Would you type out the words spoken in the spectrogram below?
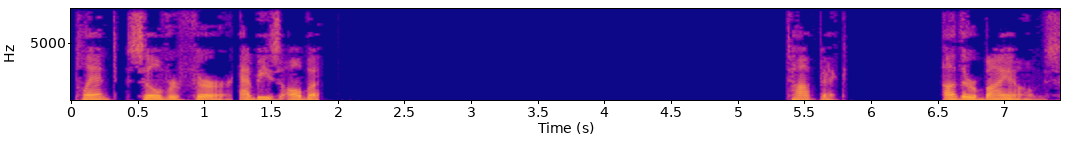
Plant, silver fir, Abies alba. Topic: Other biomes.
